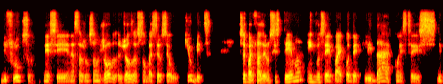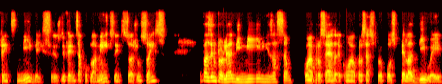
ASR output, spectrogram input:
de fluxo nesse nessa junção Josephson vai ser o seu qubit. Você pode fazer um sistema em que você vai poder lidar com esses diferentes níveis, os diferentes acoplamentos entre suas junções e fazer um problema de minimização, como é o processo, como é o processo proposto pela D-Wave,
